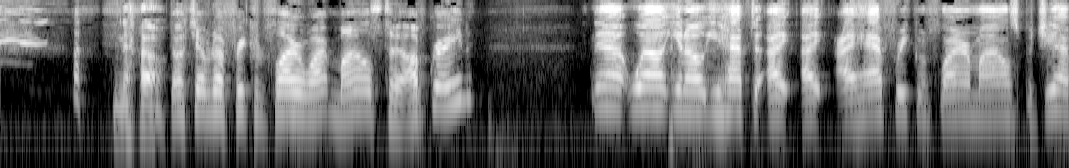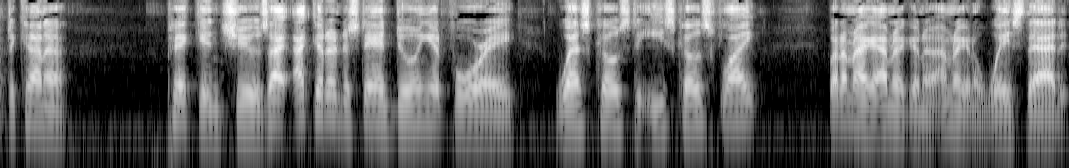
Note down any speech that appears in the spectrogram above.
no. Don't you have enough frequent flyer miles to upgrade? Yeah, well, you know, you have to. I, I, I have frequent flyer miles, but you have to kind of pick and choose. I, I could understand doing it for a West Coast to East Coast flight, but I'm not. I'm not gonna. I'm not gonna waste that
